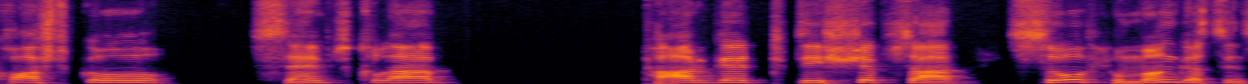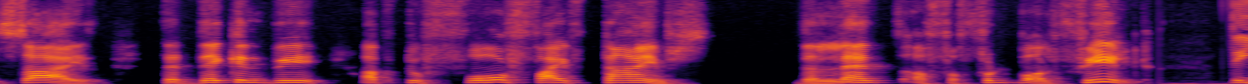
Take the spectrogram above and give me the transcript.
Costco, Sam's Club, Target, these ships are so humongous in size that they can be up to four or five times the length of a football field. The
